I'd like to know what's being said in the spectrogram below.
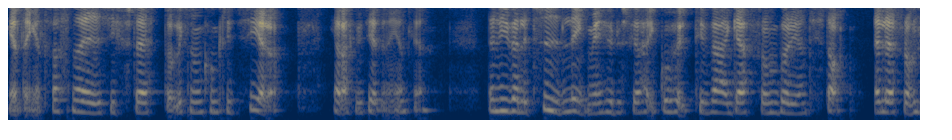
helt enkelt. Fastna i syftet och liksom konkretisera hela aktiviteten egentligen. Den är ju väldigt tydlig med hur du ska gå tillväga från början till start. Eller från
